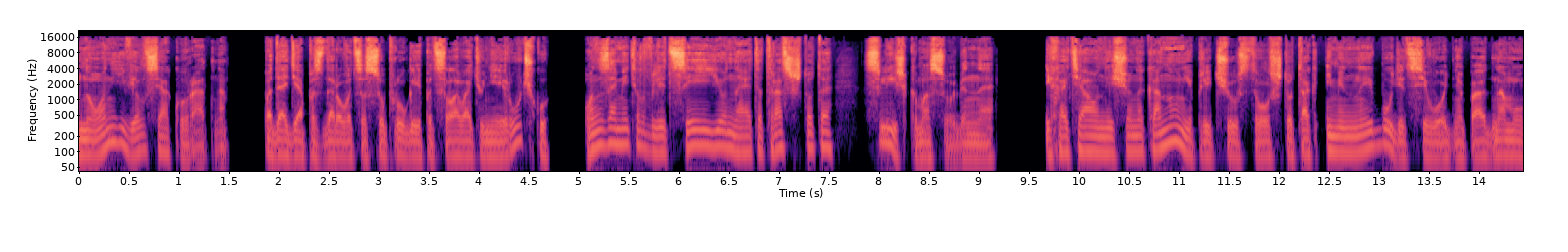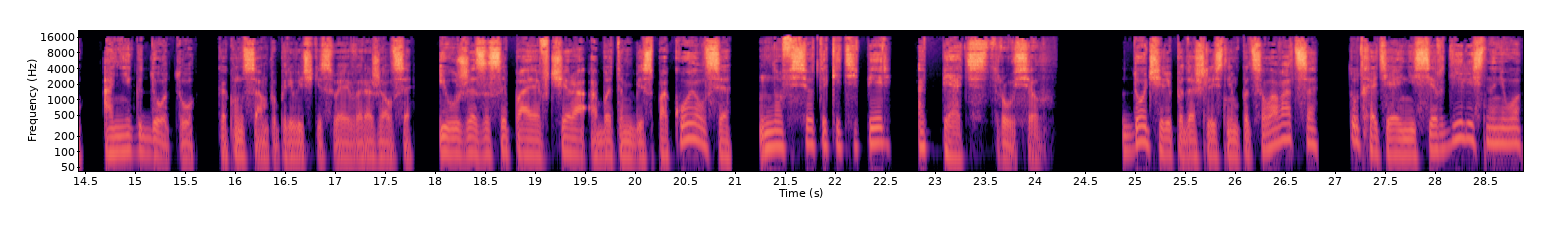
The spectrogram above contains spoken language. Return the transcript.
но он явился аккуратно. Подойдя поздороваться с супругой и поцеловать у ней ручку, он заметил в лице ее на этот раз что-то слишком особенное. И хотя он еще накануне предчувствовал, что так именно и будет сегодня по одному анекдоту, как он сам по привычке своей выражался, и уже засыпая вчера об этом беспокоился, но все-таки теперь опять струсил. Дочери подошли с ним поцеловаться, тут хотя и не сердились на него,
